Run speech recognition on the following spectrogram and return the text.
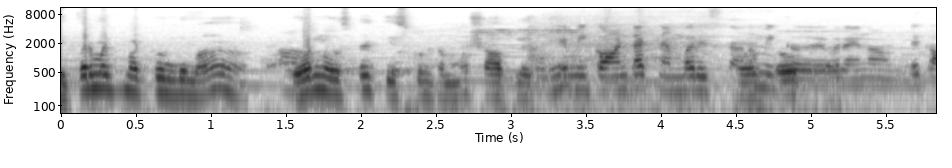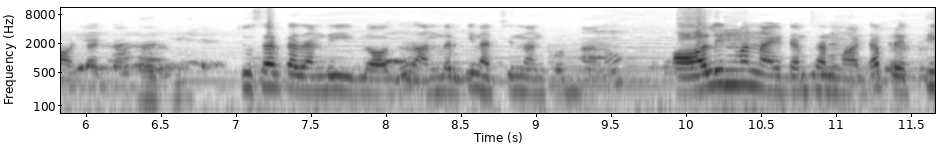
రిక్వైర్మెంట్ మట్టు ఉంది మా. ఎవరిని వస్తే తీసుకుంటాం మా షాప్లోకి ఓకే మీ కాంటాక్ట్ నెంబర్ ఇస్తాను. మీకు ఎవరైనా ఉంటే కాంటాక్ట్ అవుతారు. చూసారు కదండి ఈ వ్లాగ్ అందరికీ నచ్చింది అనుకుంటున్నాను. ఆల్ ఇన్ వన్ ఐటమ్స్ అన్నమాట. ప్రతి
